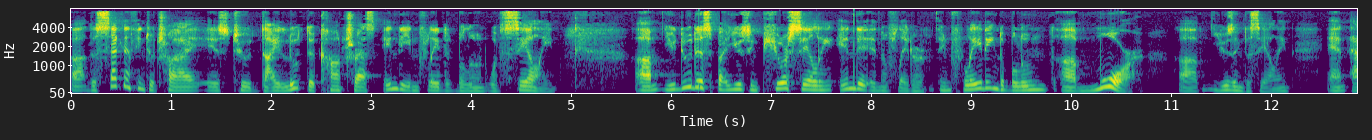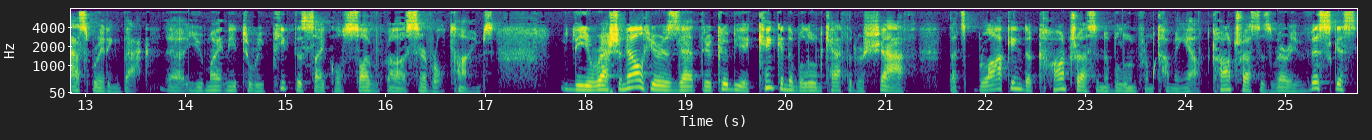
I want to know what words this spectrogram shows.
uh, the second thing to try is to dilute the contrast in the inflated balloon with saline. Um, you do this by using pure saline in the inflator, inflating the balloon uh, more uh, using the saline and aspirating back. Uh, you might need to repeat the cycle uh, several times. The rationale here is that there could be a kink in the balloon catheter shaft that's blocking the contrast in the balloon from coming out. Contrast is very viscous,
